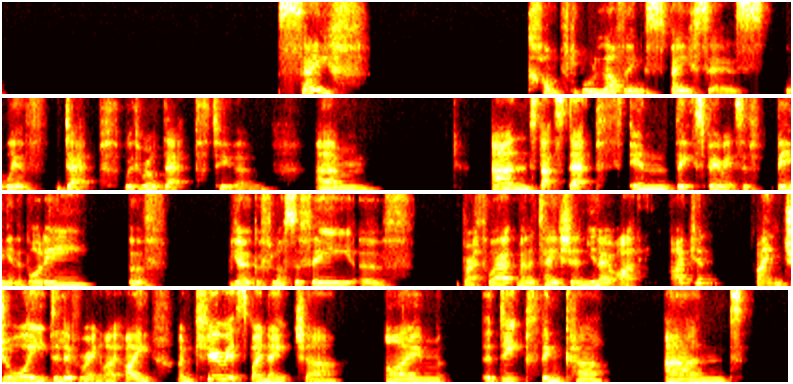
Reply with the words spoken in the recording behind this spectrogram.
safe comfortable loving spaces with depth with real depth to them. Um and that's depth in the experience of being in the body of yoga philosophy of breath work meditation you know i i can i enjoy delivering. Like i i'm curious by nature. I'm a deep thinker and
